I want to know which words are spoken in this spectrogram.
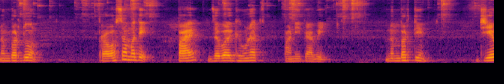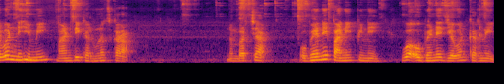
नंबर दोन प्रवासामध्ये पाय जवळ घेऊनच पाणी प्यावे. नंबर तीन जेवण नेहमी मांडी घालूनच करा. नंबर चार उभ्याने पाणी पिणे व उभ्याने जेवण करणे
